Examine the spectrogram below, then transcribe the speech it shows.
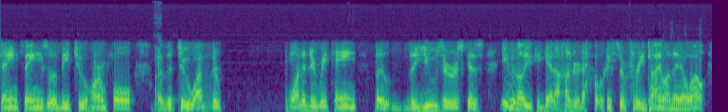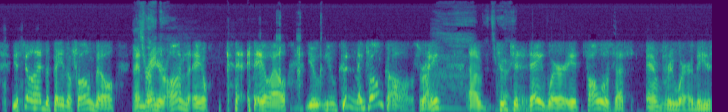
saying things that would be too harmful. Uh, the two other wanted to retain the the users because even though you could get a hundred hours of free time on AOL, you still had to pay the phone bill. That's and right. when you're on AOL, you you couldn't make phone calls, right? Uh, to right. today, where it follows us everywhere. These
